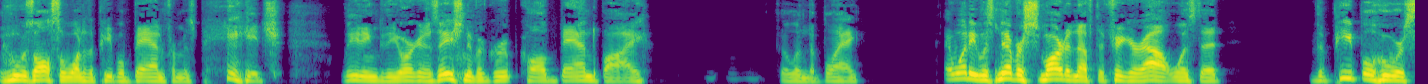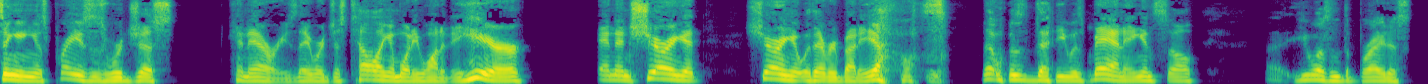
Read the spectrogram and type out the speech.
who was also one of the people banned from his page, leading to the organization of a group called Banned by fill in the blank. And what he was never smart enough to figure out was that the people who were singing his praises were just canaries. They were just telling him what he wanted to hear and then sharing it, sharing it with everybody else that was that he was banning. And so uh, he wasn't the brightest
